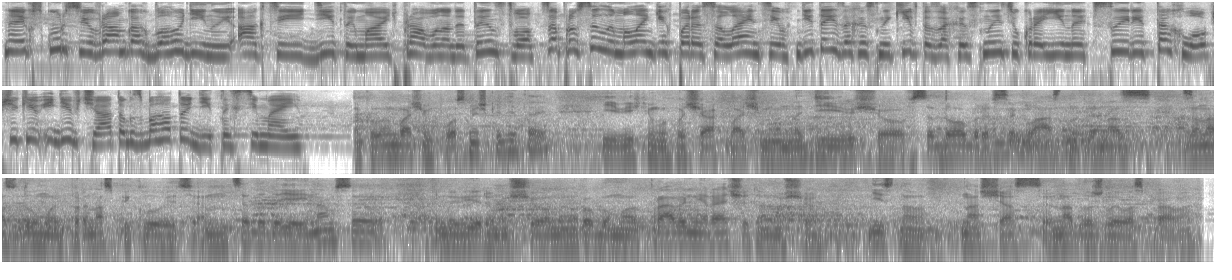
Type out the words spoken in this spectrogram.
На екскурсію в рамках благодійної акції Діти мають право на дитинство запросили маленьких переселенців, дітей захисників та захисниць України, сиріт та хлопчиків і дівчаток з багатодітних сімей. Коли ми бачимо посмішки дітей і в їхніх очах бачимо надію, що все добре, все класно, для нас за нас думають, про нас піклуються. Це додає і нам сили, і ми віримо, що ми робимо правильні речі, тому що дійсно наш час це надважлива справа.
